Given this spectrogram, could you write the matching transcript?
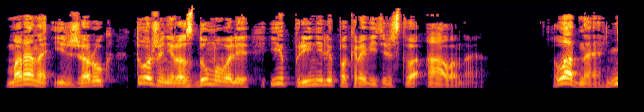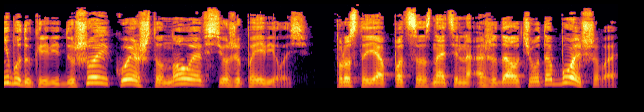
Марана и Джарук тоже не раздумывали и приняли покровительство Алана. Ладно, не буду кривить душой, кое-что новое все же появилось. Просто я подсознательно ожидал чего-то большего,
